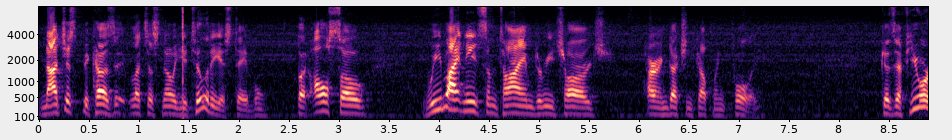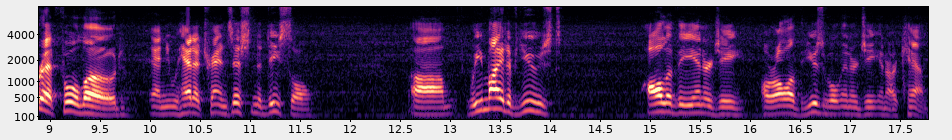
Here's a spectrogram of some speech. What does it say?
not just because it lets us know utility is stable, but also we might need some time to recharge our induction coupling fully. Because if you were at full load and you had a transition to diesel, um, we might have used all of the energy or all of the usable energy in our KEM.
